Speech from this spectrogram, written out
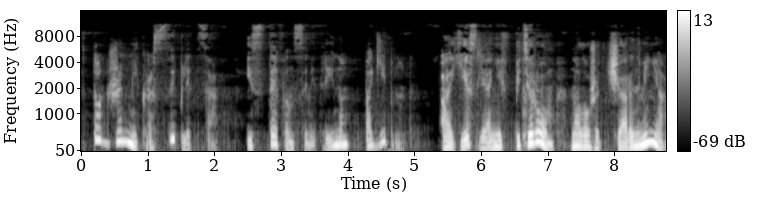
в тот же миг рассыплется, и Стефан с Эмитрином погибнут. А если они в пятером наложат чары на меня,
